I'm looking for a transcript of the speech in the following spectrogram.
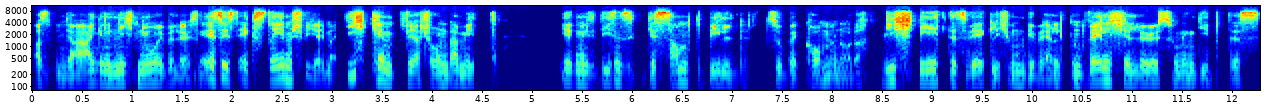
also ja eigentlich nicht nur über Lösungen. Es ist extrem schwierig. Ich kämpfe ja schon damit, irgendwie dieses Gesamtbild zu bekommen oder wie steht es wirklich um die Welt und welche Lösungen gibt es,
